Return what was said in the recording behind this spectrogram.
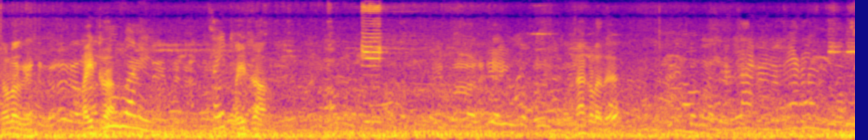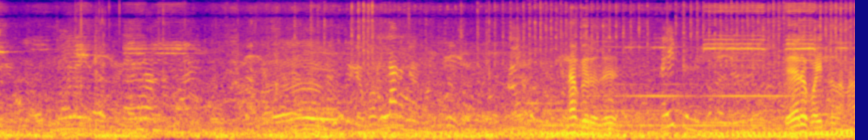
எவ்வளோ ஃபைட்ரா ஃபைட்ரா என்ன கலரு? என்ன பேர் அது? வேறு ஃபைட்ரு தானா?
